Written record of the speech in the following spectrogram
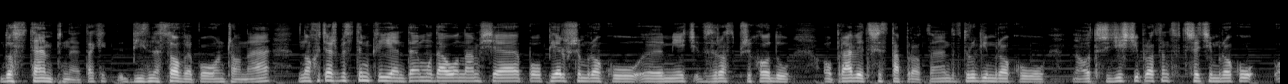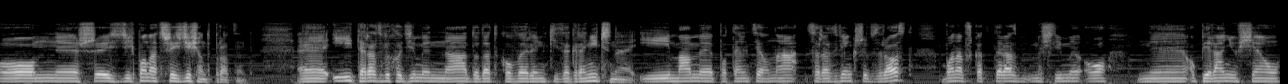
dostępne, takie biznesowe połączone, no chociażby z tym klientem udało nam się po pierwszym roku y, mieć wzrost przychodu o prawie prawie 300%, w drugim roku no, o 30%, w trzecim roku o 60, ponad 60%. I teraz wychodzimy na dodatkowe rynki zagraniczne i mamy potencjał na coraz większy wzrost, bo na przykład teraz myślimy o opieraniu się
